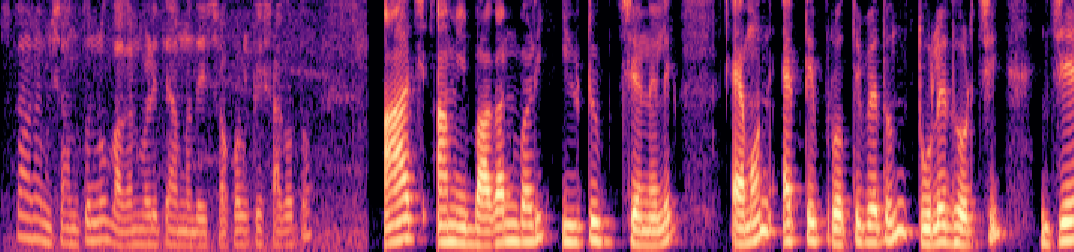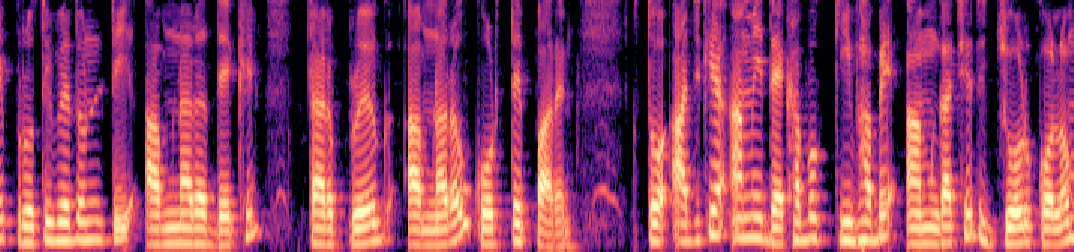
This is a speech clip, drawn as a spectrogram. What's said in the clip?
নমস্কার, আমি শান্তনু, বাগানবাড়িতে আপনাদের সকলকে স্বাগত। আজ আমি বাগানবাড়ি ইউটিউব চ্যানেলে এমন একটি প্রতিবেদন তুলে ধরছি, যে প্রতিবেদনটি আপনারা দেখে তার প্রয়োগ আপনারাও করতে পারেন। তো আজকে আমি দেখাবো কীভাবে আম গাছের জোড় কলম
